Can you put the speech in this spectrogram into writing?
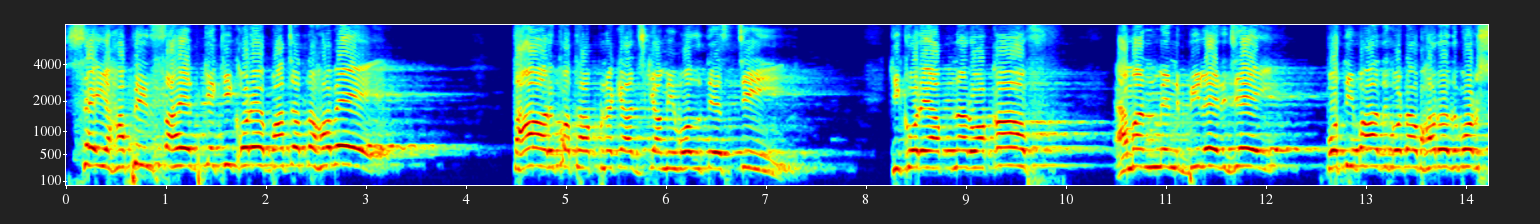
সেই হাফিজ সাহেবকে কি করে বাঁচাতে হবে? তার কথা আপনাকে আজকে আমি বলতে এসছি। কি করে আপনার ওয়াকাফ, অ্যামান্ডমেন্ট বিলের যেই প্রতিবাদ গোটা ভারতবর্ষ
